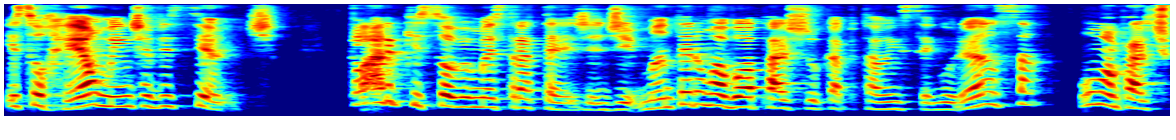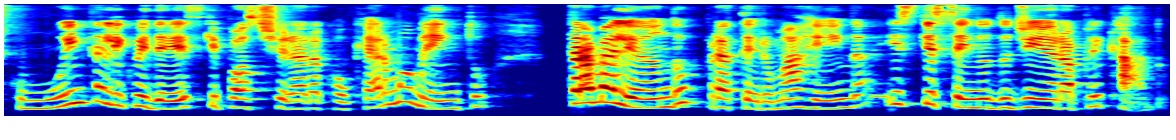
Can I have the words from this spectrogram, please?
isso realmente é viciante. Claro que sob uma estratégia de manter uma boa parte do capital em segurança, uma parte com muita liquidez que posso tirar a qualquer momento, trabalhando para ter uma renda e esquecendo do dinheiro aplicado.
